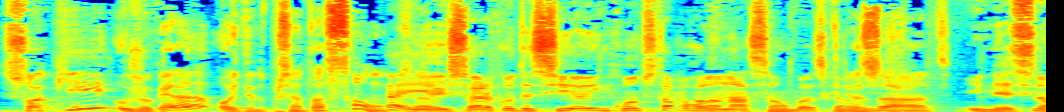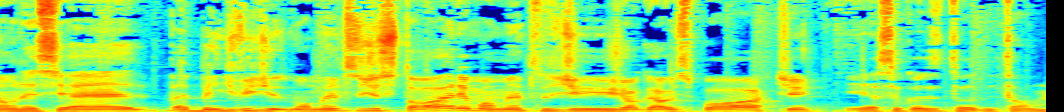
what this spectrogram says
só que o jogo era 80% ação. É, e sabe? a história acontecia enquanto estava rolando a ação, basicamente. Exato. E nesse não, nesse é, é bem dividido. Momentos de história, momentos de jogar o esporte e essa coisa toda. Então,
